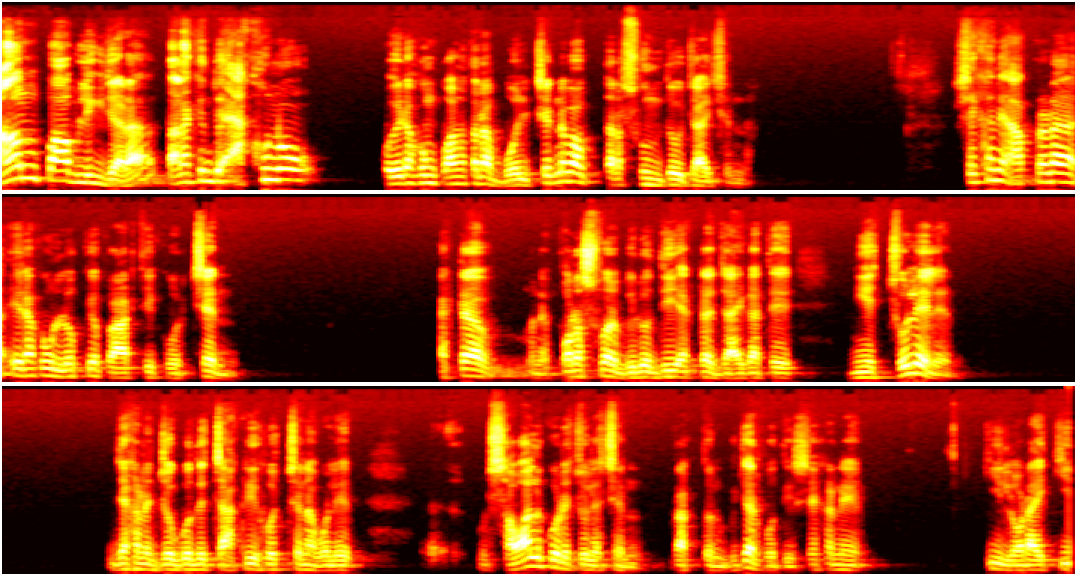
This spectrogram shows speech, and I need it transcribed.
আম পাবলিক যারা, তারা কিন্তু এখনও ওই রকম কথা তারা বলছেন না বা তারা শুনতেও চাইছেন না। সেখানে আপনারা এরকম লোককে প্রার্থী করছেন। একটা মানে পরস্পর বিরোধী একটা জায়গাতে নিয়ে চলে এলেন, যেখানে যোগ্যদের চাকরি হচ্ছে না বলে সওয়াল করে চলেছেন প্রাক্তন বিচারপতি। সেখানে কি লড়াই, কি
